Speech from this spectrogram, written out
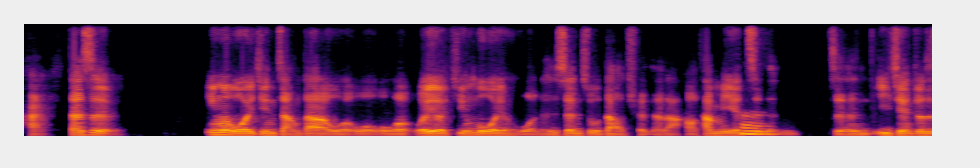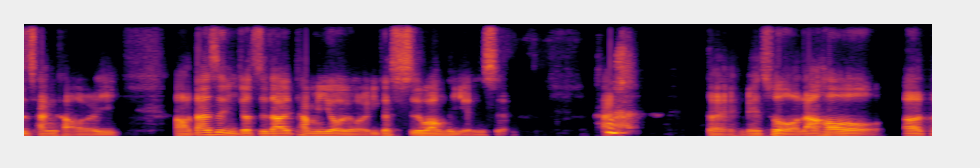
嗨，但是因为我已经长大了，我我我我已经握有我人生主导权的啦，好，他们也只能、嗯、只能意见就是参考而已，好，但是你就知道他们又有一个失望的眼神，嗨，对，没错，然后呃，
